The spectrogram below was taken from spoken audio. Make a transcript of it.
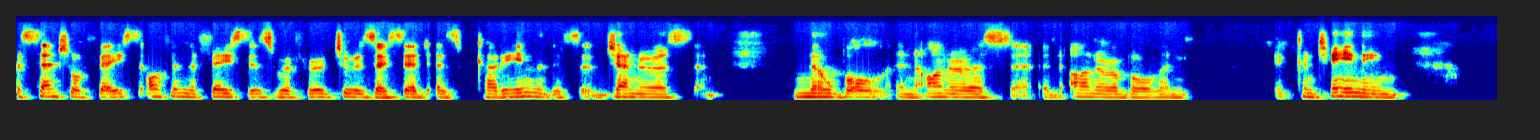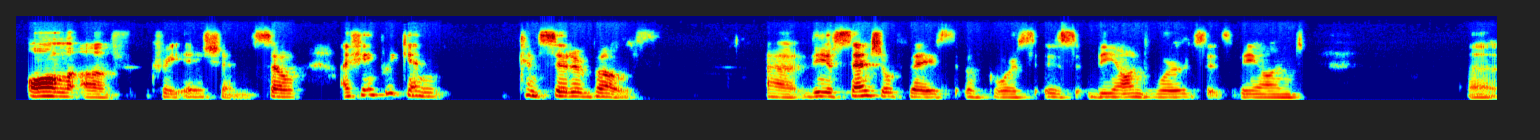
essential face. Often the face is referred to, as I said, as karim. It's a generous and noble and honorous and honorable and containing all of creation. So I think we can consider both. Uh, the essential face, of course, is beyond words, it's beyond uh,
